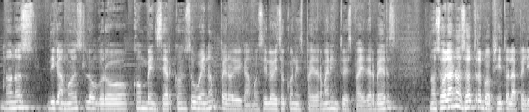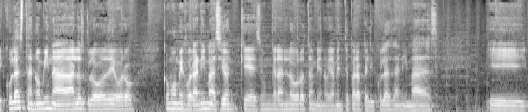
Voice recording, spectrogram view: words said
no nos, digamos, logró convencer con su Venom, pero digamos sí lo hizo con Spider-Man Into the Spider-Verse. No solo a nosotros, Bobcito, la película está nominada a los Globos de Oro como mejor animación, que es un gran logro también, obviamente, para películas animadas. Y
